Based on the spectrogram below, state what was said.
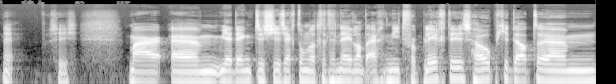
Nee, precies. Maar ehm, jij denkt dus, je zegt omdat het in Nederland eigenlijk niet verplicht is, hoop je dat ehm,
